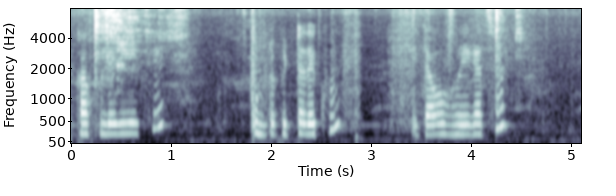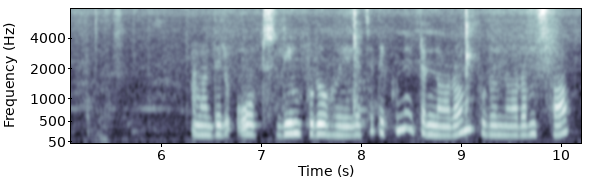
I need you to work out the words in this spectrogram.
ঢাকা খুলে দিয়েছি। উল্টো পিঠটা দেখুন, এটাও হয়ে গেছে। আমাদের ওটস ডিম পুরো হয়ে গেছে। দেখুন, এটা নরম, পুরো নরম, সফট।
